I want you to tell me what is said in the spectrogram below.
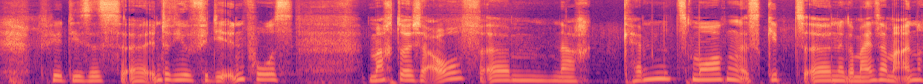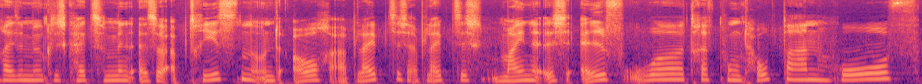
für dieses äh, Interview, für die Infos. Macht euch auf ähm, nach Chemnitz morgen. Es gibt äh, eine gemeinsame Anreisemöglichkeit zumindest, also ab Dresden und auch ab Leipzig. Ab Leipzig meine ich 11 Uhr, Treffpunkt Hauptbahnhof,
